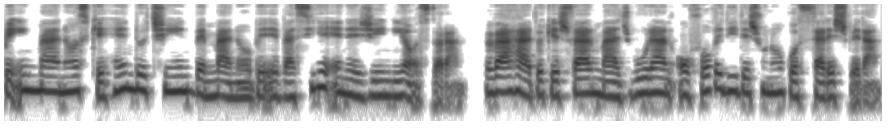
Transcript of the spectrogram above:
به این معناست که هند و چین به منابع وسیع انرژی نیاز دارند. و هر دو کشور مجبورن افق دیدشون رو گسترش بدن.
